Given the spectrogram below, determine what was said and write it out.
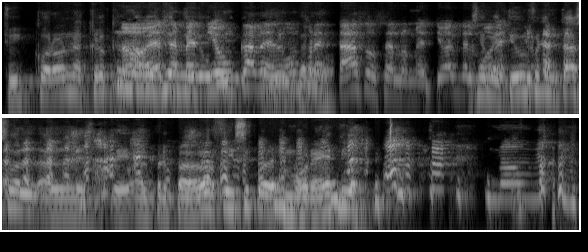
Chuy Corona, creo que No, vez ese metió un, gol cabe- también, un pero frentazo, se lo metió al del Se metió un frentazo al, al, este, al preparador físico del Morelia. No, mames.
